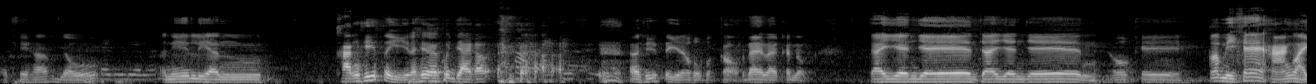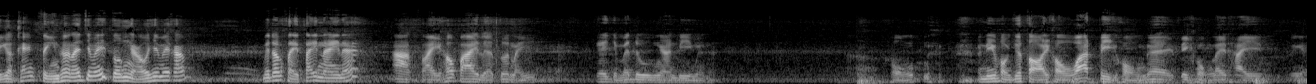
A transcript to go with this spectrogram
โอเคครับ เดี๋ยว ใจเรียนนะอันนี้เรียนครั้งที่สี่แล้วใช่ไหมคุณยายครับครั้งที่สี่ครั้งที่สี่แล้วผมประกอบได้แล้วกนก ใจเย็นเย็นๆใจเย็นเย็นๆโอเค ก็มีแค่หางไหลกับแข้งสิงเท่านั้นใช่ไหมตัวเหงาใช่ไหมครับ ไม่ต้องใส่ไส้ในนะอ่าใส่เข้าไปเหลือตัวไหนโอเคเดี๋ยวมาดูงานบีมกันครับ หงส์อันนี้ผมจะสอนเขาวาดปีกหงส์ด้วยปีกหงส์ลายไทยเป็นไง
